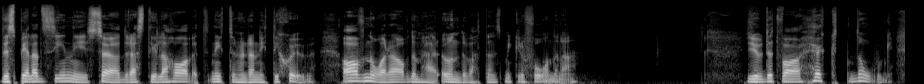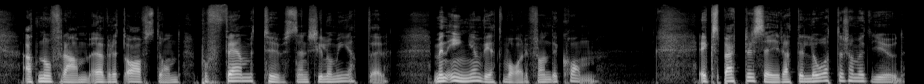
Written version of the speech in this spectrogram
Det spelades in i södra Stilla havet 1997 av några av de här undervattensmikrofonerna. Ljudet var högt nog att nå fram över ett avstånd på 5000 kilometer, men ingen vet varifrån det kom. Experter säger att det låter som ett ljud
